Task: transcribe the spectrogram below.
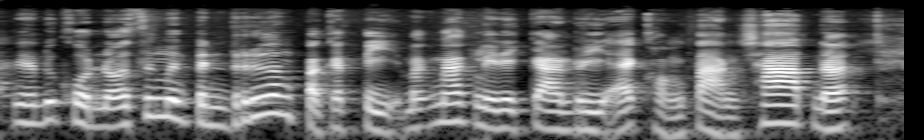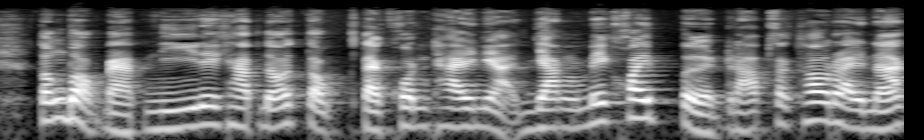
คนะทุกคนเนาะซึ่งมันเป็นเรื่องปกติมากๆเลยในการรีแอคของต่างชาตินะต้องบอกแบบนี้นะครับเนาะแต่คนไทยเนี่ยยังไม่ไม่ค่อยเปิดรับสักเท่าไหร่นัก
